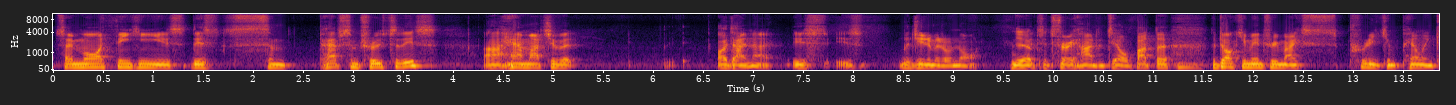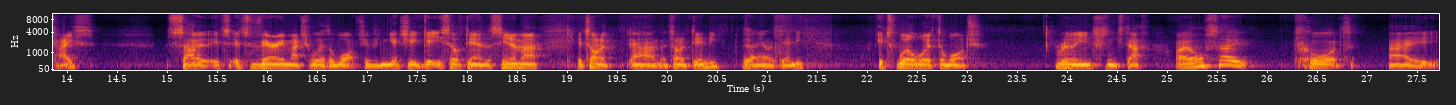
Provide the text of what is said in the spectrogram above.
So my thinking is there's some perhaps some truth to this. Uh, how much of it I don't know is is legitimate or not. Yeah. It's, it's very hard to tell. But the, the documentary makes a pretty compelling case. So it's it's very much worth a watch. If you can get you get yourself down to the cinema, it's on a um, it's on a Dendy. It's Yep. only on a Dendy. It's well worth the watch. Really interesting stuff. I also caught a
